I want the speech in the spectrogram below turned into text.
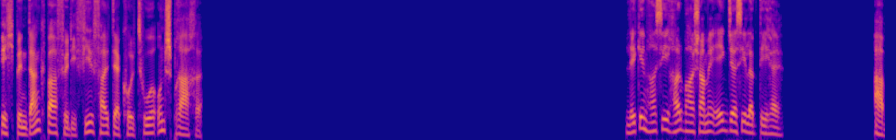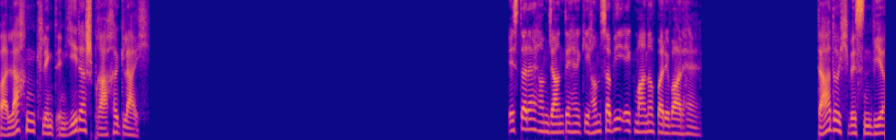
Ich bin dankbar für die Vielfalt der Kultur und Sprache. लेकिन हंसी हर भाषा में एक जैसी लगती है Aber Lachen klingt in jeder Sprache gleich. इस तरह हम जानते हैं कि हम सभी एक मानव परिवार हैं Dadurch wissen wir,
